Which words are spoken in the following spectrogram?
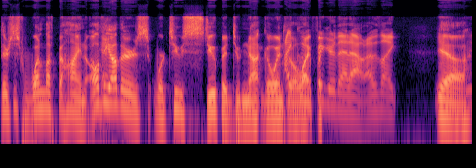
there's just one left behind. All Okay. the others were too stupid to not go into I the light. Figure that out. I was like, yeah,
